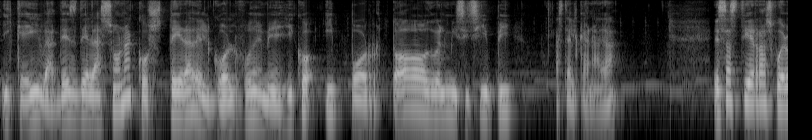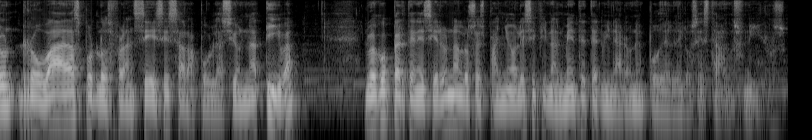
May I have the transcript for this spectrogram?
y que iba desde la zona costera del Golfo de México y por todo el Mississippi hasta el Canadá. Esas tierras fueron robadas por los franceses a la población nativa, luego pertenecieron a los españoles y finalmente terminaron en poder de los Estados Unidos.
